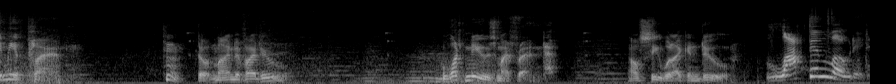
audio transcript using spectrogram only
Give me a plan. Hmm, don't mind if I do. What news, my friend? I'll see what I can do. Locked and loaded.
